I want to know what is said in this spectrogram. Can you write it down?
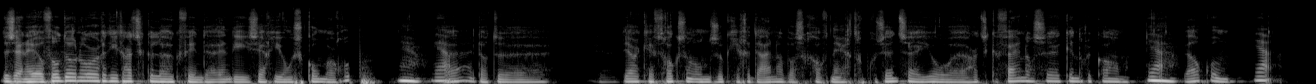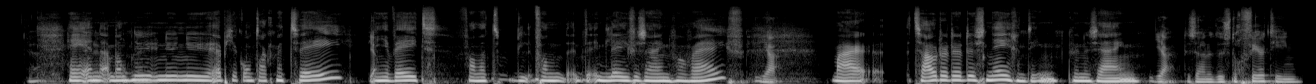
Er zijn heel veel donoren die het hartstikke leuk vinden en die zeggen, jongens, kom maar op. Ja. ja. Dat, eh, Dirk heeft er ook zo'n onderzoekje gedaan, dat was ik geloof 90% zei, joh, eh, hartstikke fijn als kinderen komen. ja. Welkom. Ja. Ja. Hey, en, Ja, want nu, nu, nu heb je contact met twee. Ja. En je weet van het van het in leven zijn van vijf. Ja, Maar het zouden er dus 19 kunnen zijn. ja, er zijn er dus nog 14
